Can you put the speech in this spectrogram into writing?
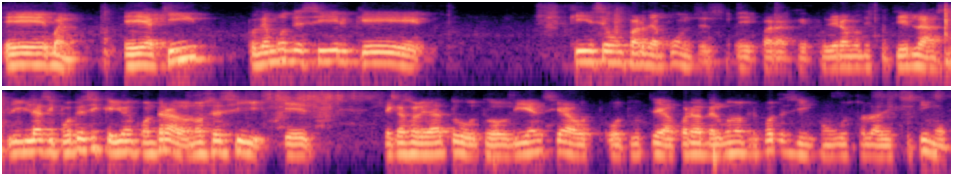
Eh, bueno, eh, aquí podemos decir que, que, hice un par de apuntes eh, para que pudiéramos discutir las, las hipótesis que yo he encontrado. No sé si de casualidad tu, tu audiencia o, o, tú te acuerdas de alguna otra hipótesis y con gusto la discutimos.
